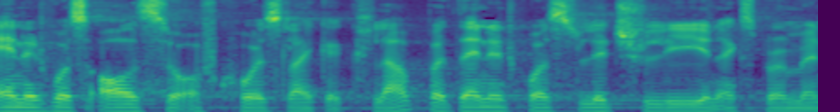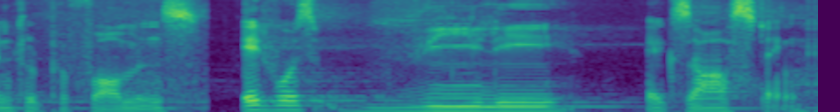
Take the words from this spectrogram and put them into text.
And it was also, of course, like a club, but then it was literally an experimental performance. It was really exhausting.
